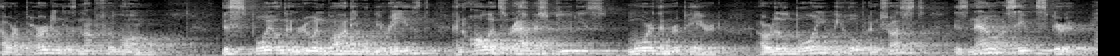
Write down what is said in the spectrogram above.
Our parting is not for long. This spoiled and ruined body will be raised, and all its ravished beauties more than repaired. Our little boy, we hope and trust, is now a saved spirit.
